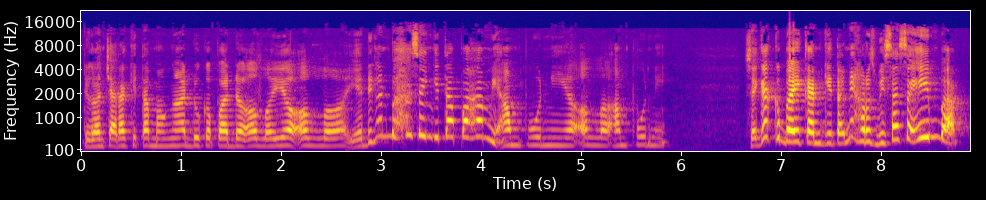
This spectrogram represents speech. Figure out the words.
Dengan cara kita mengadu kepada Allah, ya Allah. Ya dengan bahasa yang kita pahami, ampuni ya Allah, ampuni. Sehingga kebaikan kita ini harus bisa seimbang.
